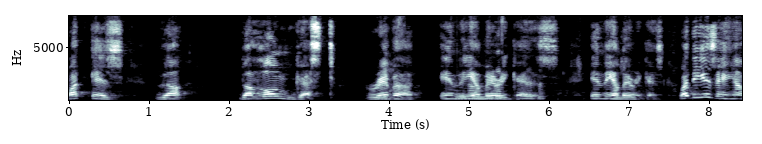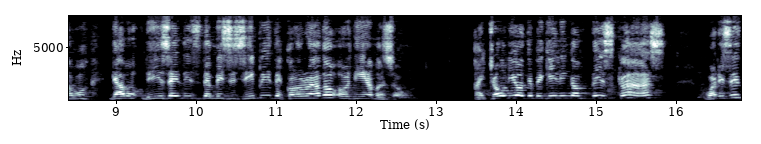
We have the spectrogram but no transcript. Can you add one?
what is the the longest river in the Longest americas. In the americas. What do you say Gabo? Gabo do you say this is the mississippi the colorado or the amazon? I told you at the beginning of this class what is it?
